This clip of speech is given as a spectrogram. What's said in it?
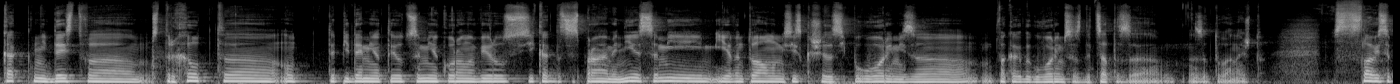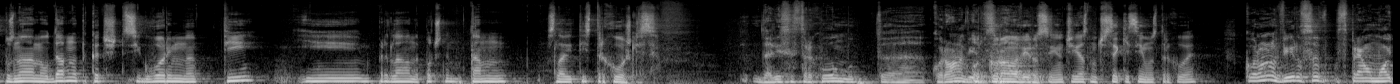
как ни действа страха от, от епидемията и от самия коронавирус и как да се справяме ние сами и евентуално ми се искаше да си поговорим и за това как да говорим с децата за, за това нещо. Слави се познаваме отдавна, така че ще си говорим на ти и предлагам да почнем от там. Слави, ти страхуваш ли се? Дали се страхувам от а, коронавируса? От коронавируса, иначе ясно, че всеки си има страхове. Коронавируса, спрямо мой,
